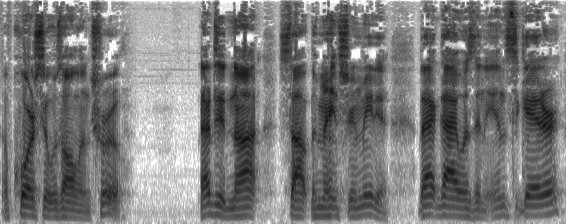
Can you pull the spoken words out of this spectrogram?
Of course, it was all untrue. That did not stop the mainstream media. That guy was an instigator.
